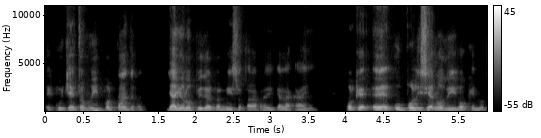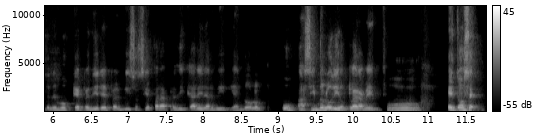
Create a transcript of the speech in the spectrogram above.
Escucha, esto es muy importante. Ya yo no pido el permiso para predicar en la calle. Porque eh, un policía nos dijo que no tenemos que pedir el permiso si es para predicar y dar Biblia. No lo, uh, así me lo dijo claramente. Uh. Entonces,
